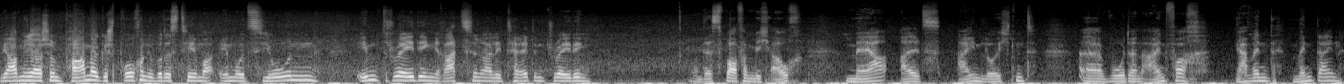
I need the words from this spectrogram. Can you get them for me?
Wir haben ja schon ein paar Mal gesprochen über das Thema Emotionen im Trading, Rationalität im Trading. Und das war für mich auch mehr als einleuchtend, äh, wo dann einfach, ja, wenn, wenn dein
